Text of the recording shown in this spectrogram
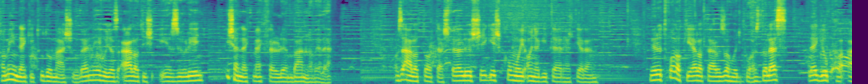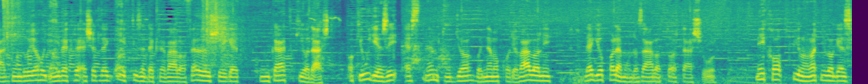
ha mindenki tudomásul venné, hogy az állat is érzőlény, és ennek megfelelően bánna vele. Az állattartás felelősség és komoly anyagi terhet jelent. Mielőtt valaki elhatározza, hogy gazda lesz, legjobb, ha átgondolja, hogy évekre, esetleg évtizedekre vállal felelősséget, munkát, kiadást. Aki úgy érzi, ezt nem tudja vagy nem akarja vállalni, legjobb, ha lemond az állattartásról. Még ha pillanatnyilag ez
